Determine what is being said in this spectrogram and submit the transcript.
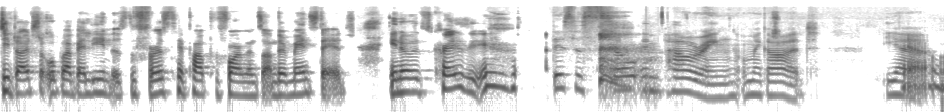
Die Deutsche Oper Berlin is the first hip hop performance on their main stage. You know, it's crazy. This is so empowering. Oh my God. Yeah. yeah.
